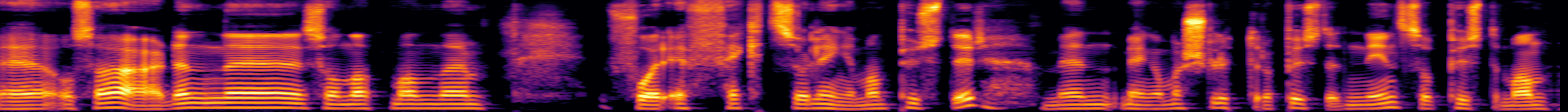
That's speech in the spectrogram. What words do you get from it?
Eh, og så er den eh, sånn at man eh, får effekt så lenge man puster, men med en gang man slutter å puste den inn, så puster man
